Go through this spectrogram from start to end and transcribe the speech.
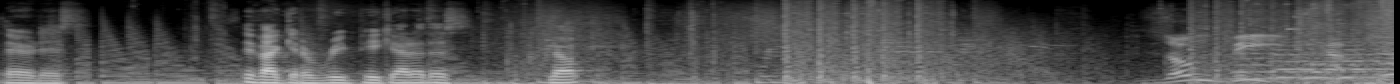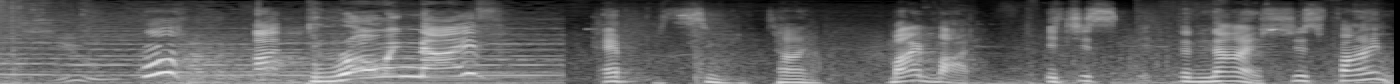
There it is. See if I get a repeat out of this. Nope. Zone B. You Woo! A throwing knife? Every single time. My body. It's just, it- the knives just fine.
